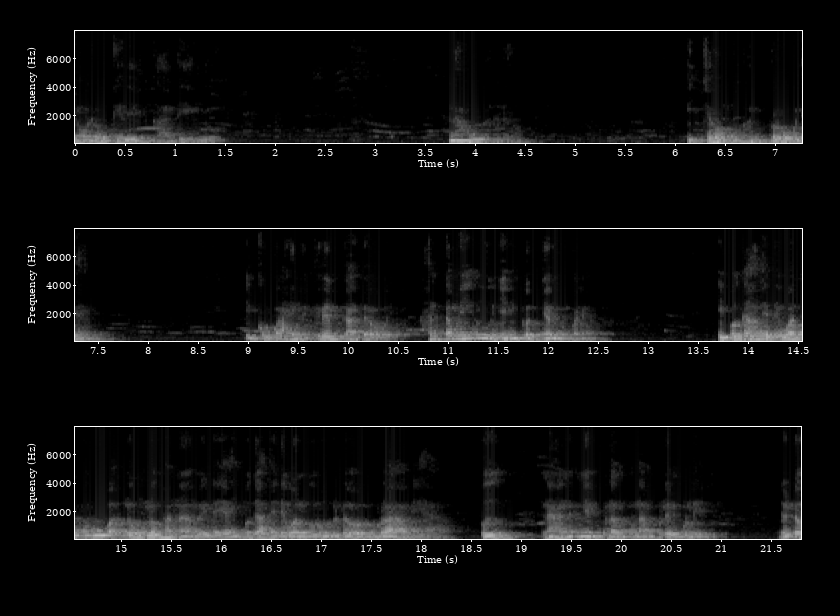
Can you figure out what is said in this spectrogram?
ញោលោកគេរៀនកាទីលោកណៅទៅ ít có bài này cái đêm cả đầu hantam itu yang ikutnya apa ya Ipegah le dewan guru bak lung lung hana be daya ipegah le dewan guru dedo gura dia pe na naknya pulang-pulang pulang-pulang dedo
